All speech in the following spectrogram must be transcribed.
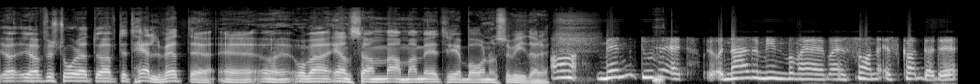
jag, jag förstår att du har haft ett helvete eh, och var ensam mamma med tre barn och så vidare. Ja, men du vet, när min eh, son skadade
